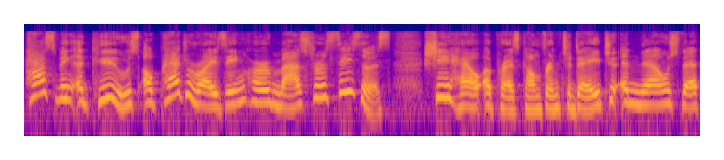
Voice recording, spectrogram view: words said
has been accused of plagiarizing her master's thesis. She held a press conference today to announce that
